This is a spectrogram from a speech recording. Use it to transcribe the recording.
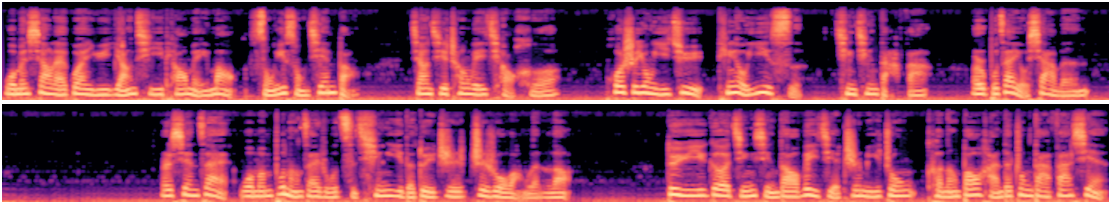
我们向来惯于扬起一条眉毛，耸一耸肩膀，将其称为巧合，或是用一句“挺有意思”轻轻打发，而不再有下文。而现在，我们不能再如此轻易地对之置若罔闻了。对于一个警醒到未解之谜中可能包含的重大发现。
